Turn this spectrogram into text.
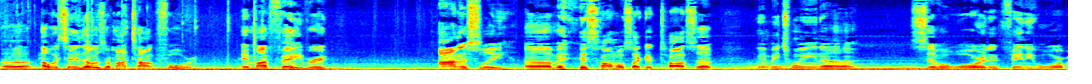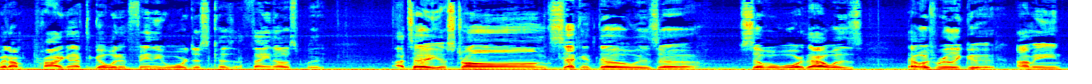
Uh, I would say those are my top four, and my favorite, honestly, um, it's almost like a toss-up in between uh, Civil War and Infinity War. But I'm probably gonna have to go with Infinity War just because of Thanos. But I tell you, a strong second though is uh, Civil War. That was that was really good. I mean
